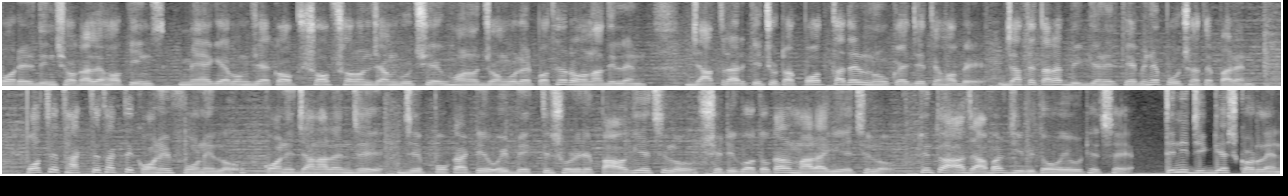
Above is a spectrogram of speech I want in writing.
পরের দিন সকালে হকিংস, ম্যাগ এবং জ্যাকব সব সরঞ্জাম গুছিয়ে ঘন জঙ্গলের পথে রওনা দিলেন। যাত্রার কিছুটা পথ তাদের নৌকায় যেতে হবে, যাতে তারা বিজ্ঞানীর কেবিনে পৌঁছাতে পারেন। পথে থাকতে থাকতে কনের ফোন এলো। কনে জানালেন যে যে পোকাটি ওই ব্যক্তির শরীরে পাওয়া গিয়েছিল, সেটি গতকাল মারা গিয়েছিল, কিন্তু আজ আবার জীবিত হয়ে উঠেছে। তিনি জিজ্ঞেস করলেন,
